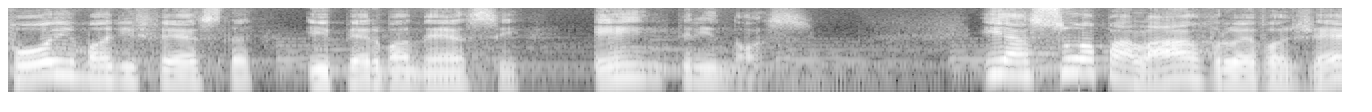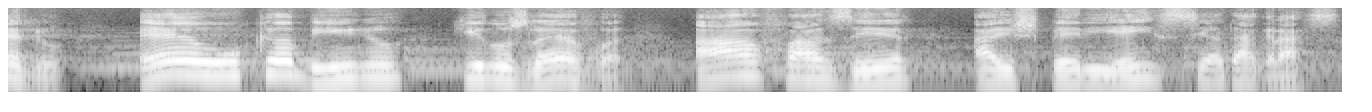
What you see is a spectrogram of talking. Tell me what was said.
foi manifesta e permanece entre nós. E a Sua palavra, o Evangelho, é o caminho que nos leva a fazer a experiência da graça,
